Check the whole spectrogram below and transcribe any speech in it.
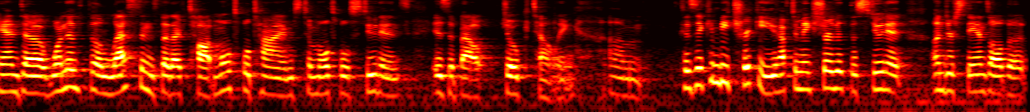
And uh, one of the lessons that I've taught multiple times to multiple students is about joke telling. Because um, it can be tricky. You have to make sure that the student understands all the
